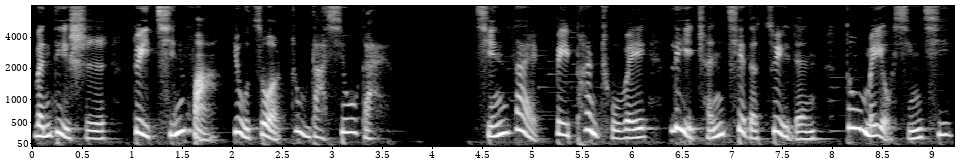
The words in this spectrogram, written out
文帝时对秦法又作重大修改，秦代被判处为立臣妾的罪人都没有刑期，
